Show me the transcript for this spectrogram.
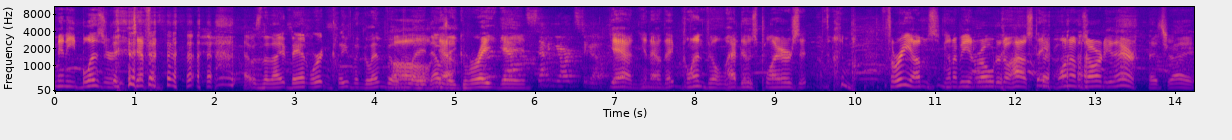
mini blizzard at Tiffin. That was the night Van Wert and Cleveland Glenville Oh, played. That yeah. was a great Down, game. seven yards to go. Yeah, and, you know they Glenville had those players that three of them's going to be enrolled at Ohio State. One of them's already there. That's right.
